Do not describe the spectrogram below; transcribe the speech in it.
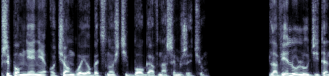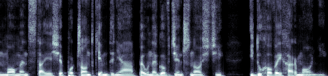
przypomnienie o ciągłej obecności Boga w naszym życiu. Dla wielu ludzi ten moment staje się początkiem dnia pełnego wdzięczności i duchowej harmonii,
